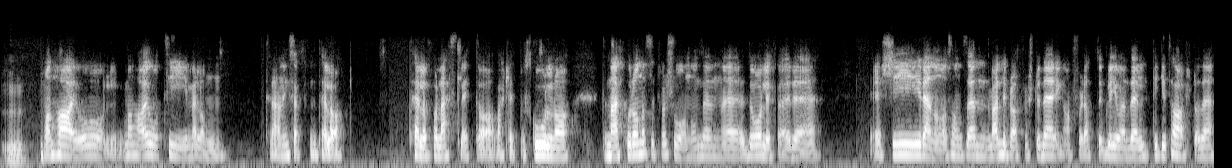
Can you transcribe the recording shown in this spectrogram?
mm. man, har jo, man har jo tid mellom treningsøktene til å, til å få lest litt og vært litt på skolen. Og denne koronasituasjonen, om den er dårlig for eh, skirennene og sånn, så er den veldig bra for studeringa. For det blir jo en del digitalt, og det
